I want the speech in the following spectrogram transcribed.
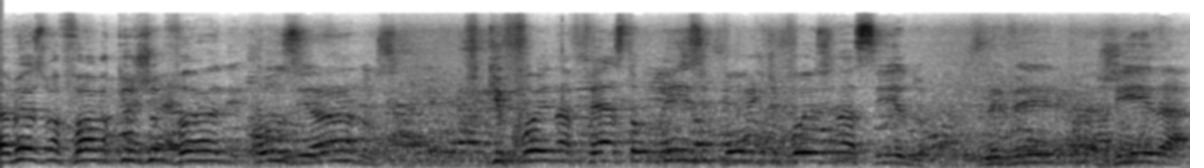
da mesma forma que o Giovanni, 11 anos, que foi na festa um mês e pouco depois de nascido. Levei ele para gira,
